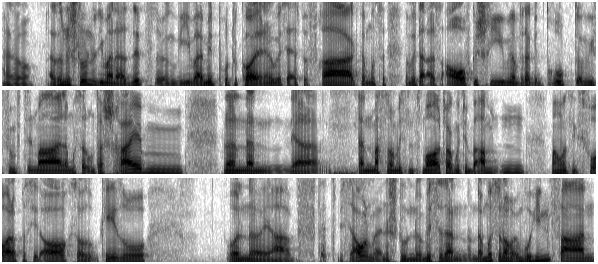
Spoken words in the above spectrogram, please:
Also, also eine Stunde, die man da sitzt irgendwie, weil mit Protokoll, ne, du wirst ja erst befragt, dann musst du, dann wird dann alles aufgeschrieben, dann wird da gedruckt irgendwie 15 Mal, dann musst du dann unterschreiben, und dann, dann, ja, dann machst du noch ein bisschen Smalltalk mit den Beamten, machen wir uns nichts vor, das passiert auch, ist auch okay so. Und äh, ja, pf, das ist ja auch immer eine Stunde. Bist du dann, und da musst du noch irgendwo hinfahren.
